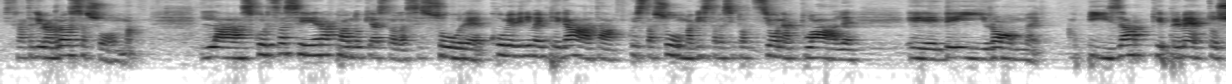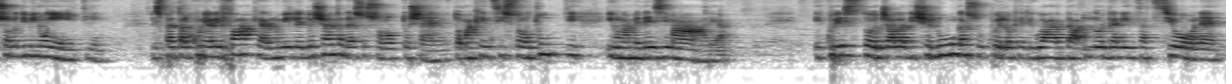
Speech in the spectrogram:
Si tratta di una grossa somma. La scorsa sera, quando ho chiesto all'assessore come veniva impiegata questa somma, vista la situazione attuale eh, dei rom a Pisa, che premetto sono diminuiti rispetto a alcuni anni fa che erano 1200, adesso sono 800, ma che insistono tutti in una medesima area. E questo già la dice lunga su quello che riguarda l'organizzazione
